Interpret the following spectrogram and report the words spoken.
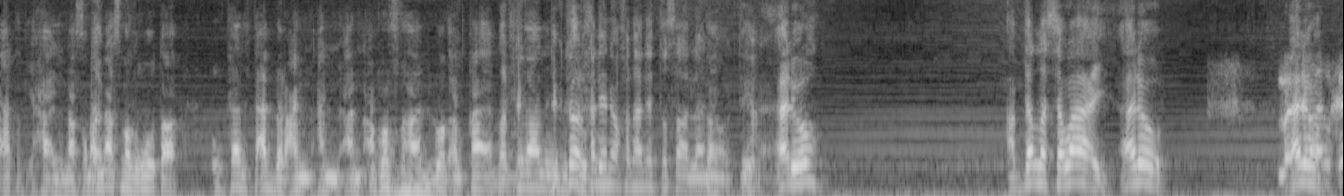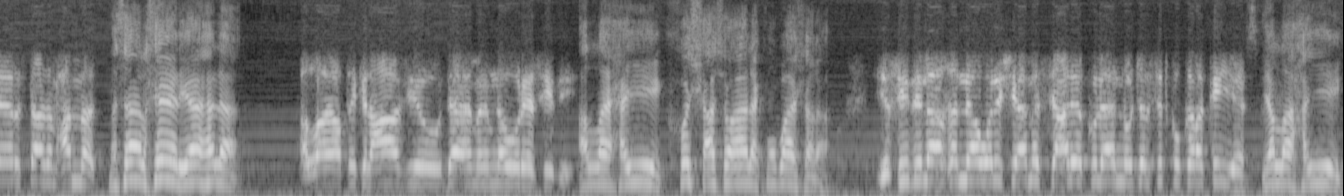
أعطت إيحاء للناس طبعا طيب. الناس مضغوطة وكانت تعبر عن عن عن, عن رفضها للوضع القائم من طيب خلال دكتور. خلينا ناخذ هذا الاتصال لأنه طيب، كثير نعم. ألو عبد الله السواعي ألو. مساء الخير أستاذ محمد. مساء الخير يا هلا. الله يعطيك العافية ودائما منور يا سيدي. الله يحييك. خش على سؤالك مباشرة. يا سيدي لا خلني أول شيء أمسي عليكم لأنه جلستكم كركية. يلا يحييك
